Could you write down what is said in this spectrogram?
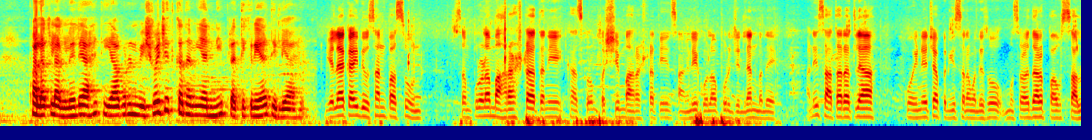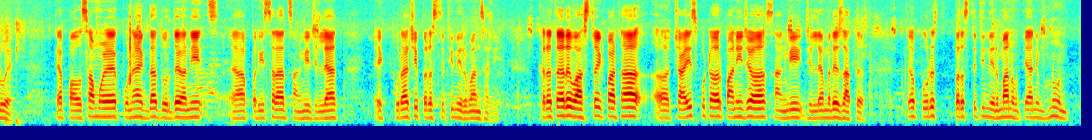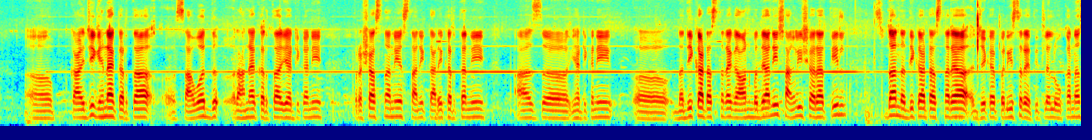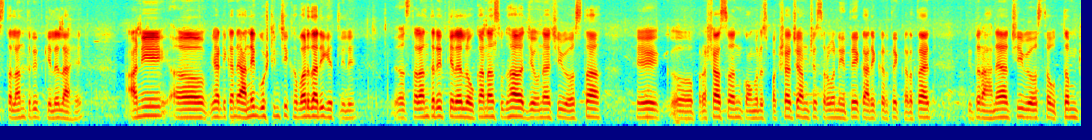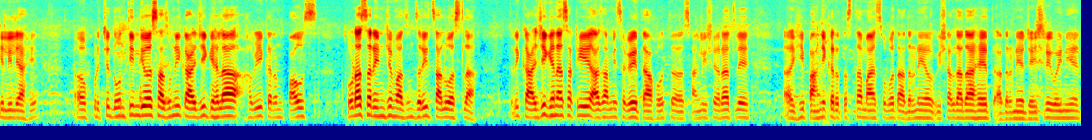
फलक लागलेले आहेत. यावरून विश्वजित कदम यांनी प्रतिक्रिया दिली आहे. गेल्या काही दिवसांपासून संपूर्ण महाराष्ट्रात आणि खास करून पश्चिम महाराष्ट्रातील सांगली कोल्हापूर जिल्ह्यांमध्ये आणि साताऱ्यातल्या कोयनेच्या परिसरामध्ये जो मुसळधार पाऊस चालू आहे त्या पावसामुळे पुन्हा एकदा दुर्दैवाने या परिसरात सांगली जिल्ह्यात एक पुराची परिस्थिती निर्माण झाली. खरं तर वास्तविक पाहता चाळीस फुटावर पाणी जेव्हा सांगली जिल्ह्यामध्ये जातं तेव्हा पूर परिस्थिती निर्माण होते आणि म्हणून काळजी घेण्याकरता सावध राहण्याकरता या ठिकाणी प्रशासनाने स्थानिक कार्यकर्त्यांनी आज या ठिकाणी नदीकाठ असणाऱ्या गावांमध्ये आणि सांगली शहरातील सुद्धा नदीकाठ असणाऱ्या जे काही परिसर आहे तिथल्या लोकांना स्थलांतरित केलेलं आहे. आणि या ठिकाणी अनेक गोष्टींची खबरदारी घेतलेली आहे. स्थलांतरित केलेल्या लोकांनासुद्धा जेवणाची व्यवस्था हे प्रशासन काँग्रेस पक्षाचे आमचे सर्व नेते कार्यकर्ते करतायत. तिथं राहण्याची व्यवस्था उत्तम केलेली आहे. पुढचे दोन तीन दिवस अजूनही काळजी घ्यायला हवी कारण पाऊस थोडासा रिमझिम अजून जरी चालू असला तरी काळजी घेण्यासाठी आज आम्ही सगळे इथं आहोत. सांगली शहरातले ही पाहणी करत असता माझ्यासोबत आदरणीय विशालदादा आहेत आदरणीय जयश्री वहिनी आहेत.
